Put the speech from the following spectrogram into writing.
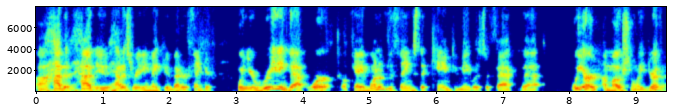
uh, how, do, how, do, how does reading make you a better thinker? When you're reading that work, okay, one of the things that came to me was the fact that we are emotionally driven.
